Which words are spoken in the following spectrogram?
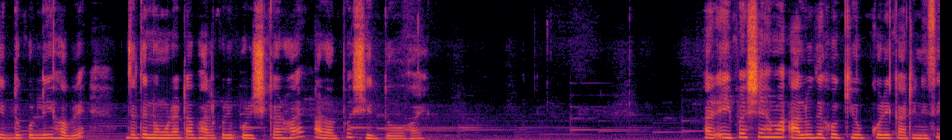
সিদ্ধ করলেই হবে, যাতে নোংরাটা ভালো করে পরিষ্কার হয় আর অল্প সিদ্ধও হয়। আর এই পাশে আমার আলু দেখো কিউব করে কাটি নিছি।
